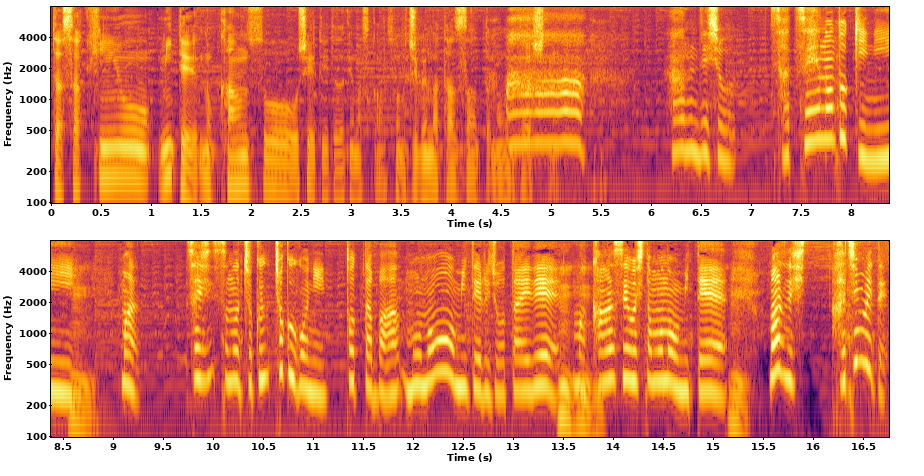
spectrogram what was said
た作品を見ての感想を教えていただけますか？その自分が携わったものに対して。ああなんでしょう。撮影の時に、うん。まあ最その直直後に撮ったばものを見てる状態で、うんうんまあ、完成をしたものを見て、うんまずひ初めて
